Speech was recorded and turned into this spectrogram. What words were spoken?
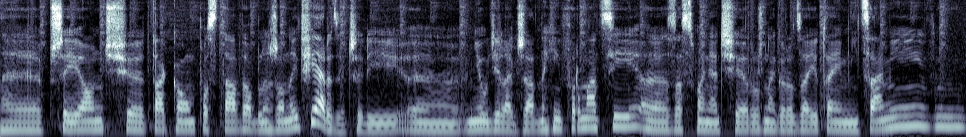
e, przyjąć e, taką postawę oblężonej twierdzy, czyli e, nie udzielać żadnych informacji, zasłaniać się różnego rodzaju tajemnicami mm,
